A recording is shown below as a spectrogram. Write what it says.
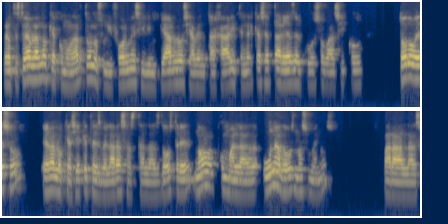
Pero te estoy hablando que acomodar todos los uniformes y limpiarlos y aventajar y tener que hacer tareas del curso básico, todo eso era lo que hacía que te desvelaras hasta las 2, 3, no, como a la 1, 2 más o menos, para las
